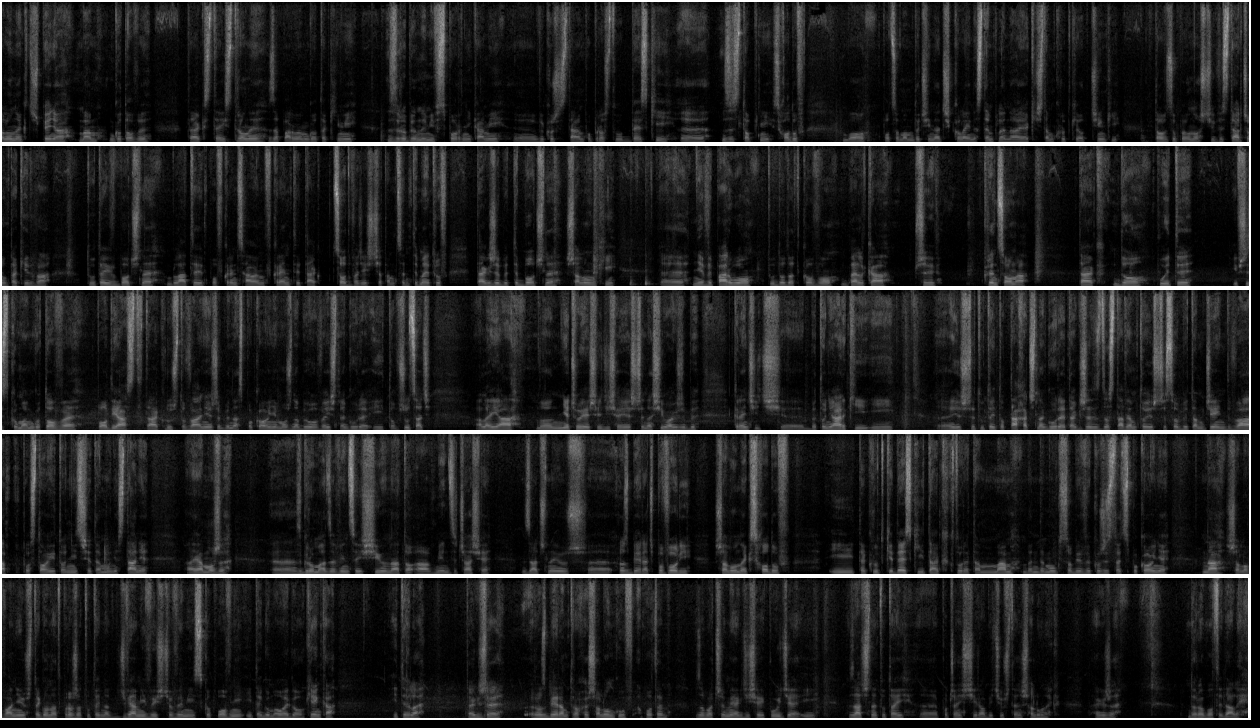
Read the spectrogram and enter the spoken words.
Szalunek trzpienia mam gotowy. Tak, z tej strony zaparłem go takimi zrobionymi wspornikami. E, Wykorzystałem po prostu deski e, ze stopni schodów, bo po co mam docinać kolejne stemple na jakieś tam krótkie odcinki. To w zupełności wystarczą takie dwa. Tutaj w boczne blaty powkręcałem wkręty tak co 20 tam centymetrów, tak żeby te boczne szalunki e, nie wyparło. Tu dodatkowo belka przykręcona tak do płyty i wszystko mam gotowe. Podjazd, tak, rusztowanie, żeby na spokojnie można było wejść na górę i to wrzucać, ale ja no, nie czuję się dzisiaj jeszcze na siłach, żeby kręcić e, betoniarki i jeszcze tutaj to tachać na górę, także zostawiam to jeszcze sobie tam dzień, dwa, postoi, to nic się temu nie stanie, a ja może e, zgromadzę więcej sił na to, a w międzyczasie zacznę już e, rozbierać powoli szalunek schodów i te krótkie deski, tak, które tam mam, będę mógł sobie wykorzystać spokojnie na szalowanie już tego nadproża tutaj nad drzwiami wyjściowymi z kotłowni i tego małego okienka i tyle. Także rozbieram trochę szalunków, a potem zobaczymy jak dzisiaj pójdzie i zacznę tutaj e, po części robić już ten szalunek. Także do roboty dalej.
